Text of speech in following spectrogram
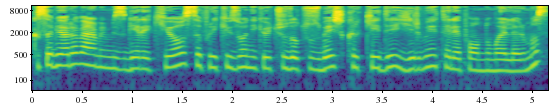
kısa bir ara vermemiz gerekiyor. 0212 335 47 20 telefon numaralarımız.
